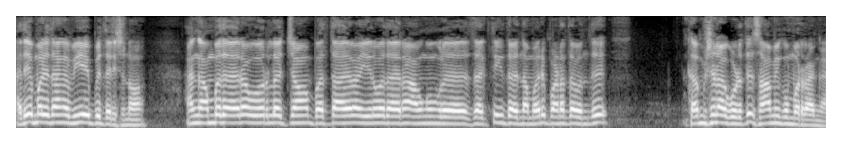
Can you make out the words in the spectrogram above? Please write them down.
அதே மாதிரி தாங்க விஐபி தரிசனம். அங்கே ஐம்பதாயிரம் ஒரு லட்சம் பத்தாயிரம் இருபதாயிரம் அவங்கவுங்க சக்திக்கு தகுந்த மாதிரி பணத்தை வந்து கமிஷனாக கொடுத்து சாமி கும்பிட்றாங்க.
